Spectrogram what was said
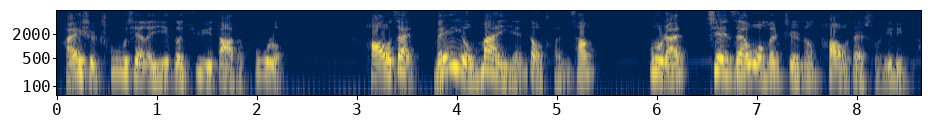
还是出现了一个巨大的窟窿，好在没有蔓延到船舱，不然现在我们只能泡在水里了。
